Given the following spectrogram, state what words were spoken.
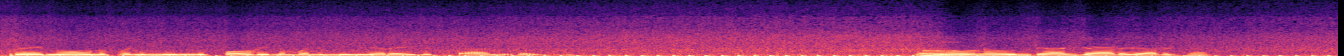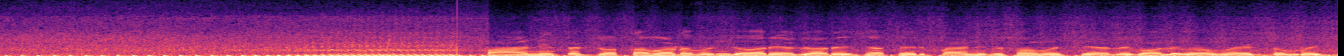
पुरै नुहाउनु पनि मिल्ने पौडिन पनि मिल्ने रहेछ दामी रहेछ नुहाउनु हुन्थ्यो अहिले जाडो जाडो छ पानी त जताबाट पनि झर्या झरै छ फेरि पानीको समस्या चाहिँ घले गाउँमा एकदम रहेछ।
